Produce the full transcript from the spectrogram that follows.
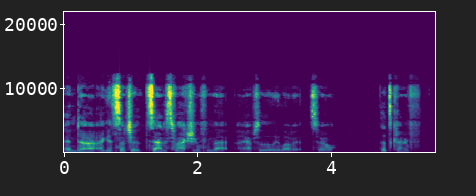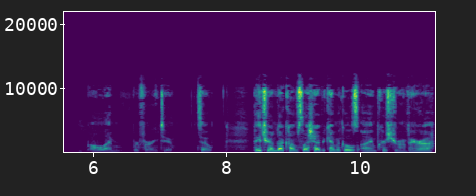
And uh, I get such a satisfaction from that. I absolutely love it. So that's kind of all I'm referring to. So, patreon.com slash happychemicals. I'm Christian Rivera.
